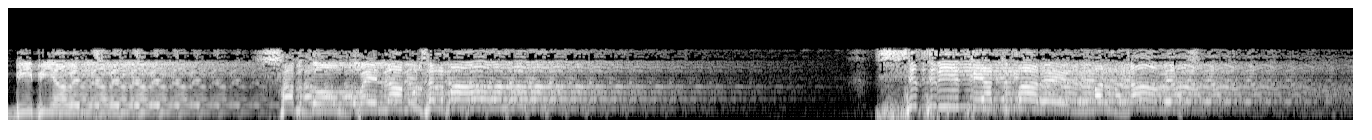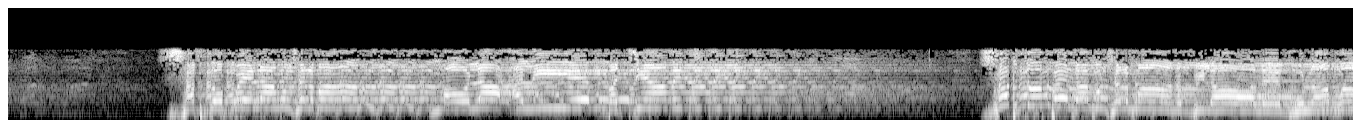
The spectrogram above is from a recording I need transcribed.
بیبیاں سب تو پہلا مسلمان ستری کے اکبر مردان سب تو پہلا مسلمان مولا علی بچیاں سب تو پہلا مسلمان بلال گلاما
